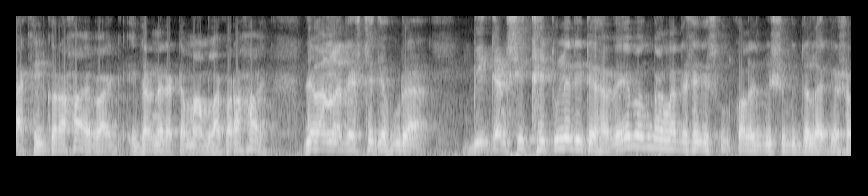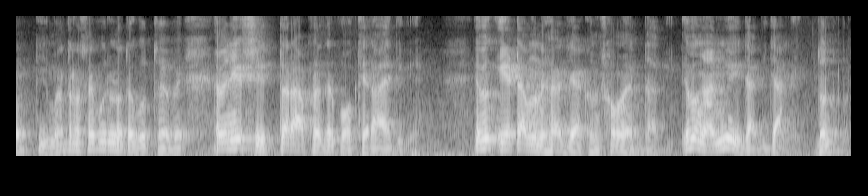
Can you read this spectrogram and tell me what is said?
দাখিল করা হয় বা এই ধরনের একটা মামলা করা হয়, যে বাংলাদেশ থেকে পুরা বিজ্ঞান শিক্ষায় তুলে দিতে হবে এবং বাংলাদেশের স্কুল, কলেজ, বিশ্ববিদ্যালয়কে সব কি, মাদ্রাসায় পরিণত করতে হবে, আমি নিশ্চিত তারা আপনাদের পক্ষে রায় দিবে। এবং এটা মনে হয় যে এখন সময়ের দাবি, এবং আমিও এই দাবি জানাই। ধন্যবাদ।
